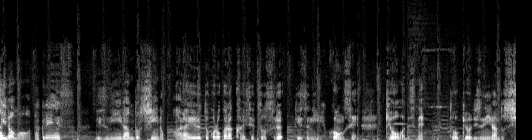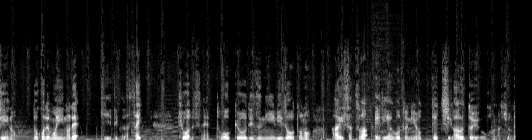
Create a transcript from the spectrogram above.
はいどうも、タクです。ディズニーランド C のあらゆるところから解説をするディズニー副音声。今日はですね、東京ディズニーランド C のどこでもいいので聞いてください。今日はですね、東京ディズニーリゾートの挨拶はエリアごとによって違うというお話をね、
